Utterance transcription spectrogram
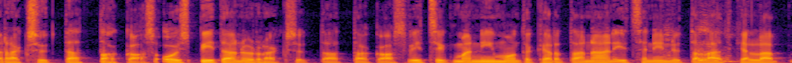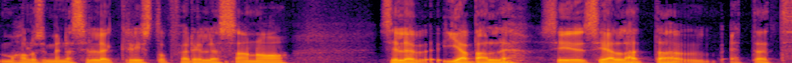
räksyttää takas. Olisi pitänyt räksyttää takas. Vitsi, kun mä niin monta kertaa näen itseni nyt tällä hetkellä, mä haluaisin mennä sille Kristofferille sanoa, sille jäbälle siellä, että, että, että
